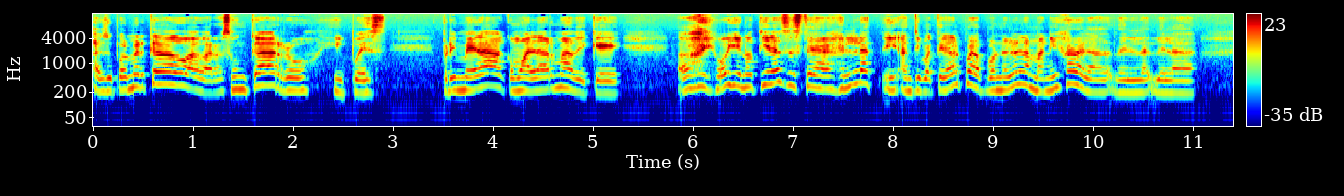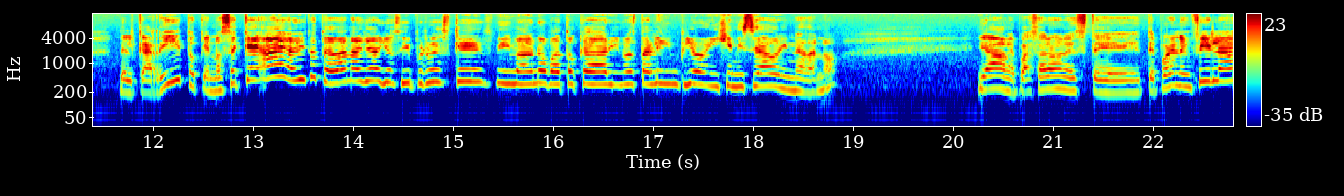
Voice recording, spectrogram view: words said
al supermercado, agarras un carro y pues primera como alarma de que, ay, oye, no tienes este antibacterial para ponerle la manija de la, de la, del carrito, que no sé qué, ay, ahorita te dan allá, yo sí, pero es que mi mano va a tocar y no está limpio, higienizado ni nada, ¿no? Ya me pasaron, este, te ponen en fila,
